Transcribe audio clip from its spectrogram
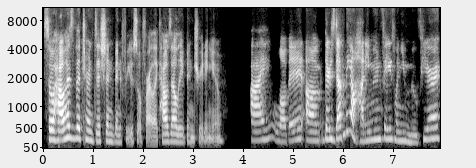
So how has the transition been for you so far? Like how's LA been treating you? I love it. Um, there's definitely a honeymoon phase when you move here.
